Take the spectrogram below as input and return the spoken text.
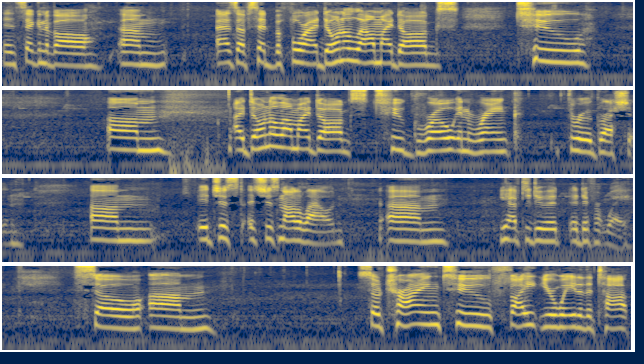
And second of all, um, as I've said before, I don't allow my dogs to. Um, I don't allow my dogs to grow in rank through aggression. Um, it just it's just not allowed. Um, you have to do it a different way. So um, so trying to fight your way to the top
